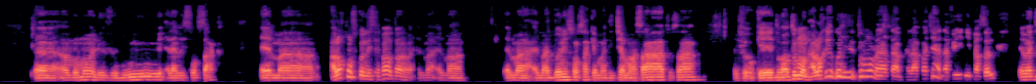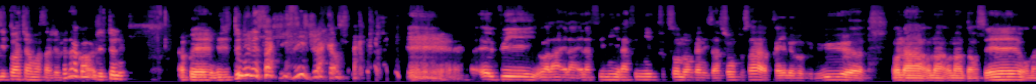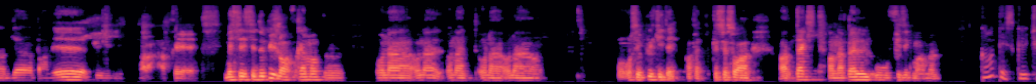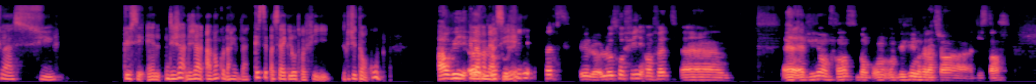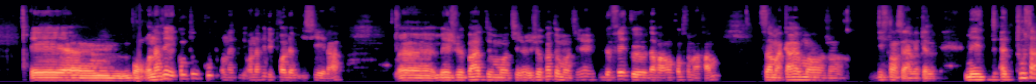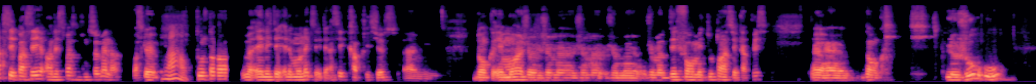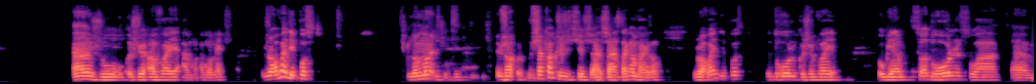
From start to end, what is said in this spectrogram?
Euh, à un moment, elle est venue, elle avait son sac. Elle m'a, alors qu'on se connaissait pas autant, elle m'a, elle m'a, elle m'a, elle m'a donné son sac, elle m'a dit, tiens-moi ça, tout ça. J'ai fait, OK, devant tout le monde. Alors qu'elle connaissait tout le monde à la table. Elle n'a pas dit à la fille ni personne. Elle m'a dit, toi, tiens-moi ça. J'ai fait, d'accord, j'ai tenu. Après, j'ai tenu le sac ici, tu vois, comme ça. Et puis, voilà, elle a, elle a fini, elle a fini toute son organisation, tout ça. Après, elle est revenue. euh, on a, on a, on a dansé, on a bien parlé. Puis, après. Mais c'est, c'est depuis lors, vraiment, que on a, on a, on a, on a, on a, on s'est plus quitté, en fait, que ce soit en texte, en appel ou physiquement même. Quand est-ce que tu as su que c'est elle? Déjà, déjà, avant qu'on arrive là, qu'est-ce qui s'est passé avec l'autre fille? Est-ce que tu étais en couple? Ah oui, l'as euh, l'autre fille, en fait, euh, l'autre fille, en fait, euh, elle, elle vivait en France, donc on, on vivait une relation à distance. Et euh, bon, on avait, comme tout couple, on a, on avait des problèmes ici et là. Euh, mais je vais pas te mentir, je vais pas te mentir, le fait que d'avoir rencontré ma femme, ça m'a carrément genre distancé avec elle. Mais euh, tout ça s'est passé en l'espace d'une semaine, hein, parce que Wow. tout le temps, elle était, elle, mon ex était assez capricieuse. euh, donc, et moi, je, je me, je me, je me, je me déformais tout le temps à ses caprices. Euh, donc, le jour où, un jour, je envoyais à, mon- à mon ex, j'envoie des posts. Donc, moi, genre, chaque fois que je suis sur, sur Instagram, par exemple, je vais envoyer des posts drôles que je voyais. Ou bien, soit drôles, soit euh,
